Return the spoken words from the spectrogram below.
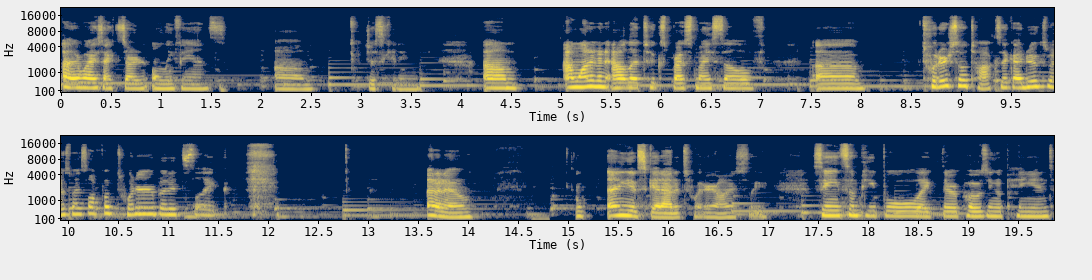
Otherwise, I'd start an OnlyFans. Um, just kidding. Um, I wanted an outlet to express myself. Um, Twitter's so toxic. I do express myself on Twitter, but it's like I don't know. I need to get out of Twitter, honestly. Seeing some people like their opposing opinions,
